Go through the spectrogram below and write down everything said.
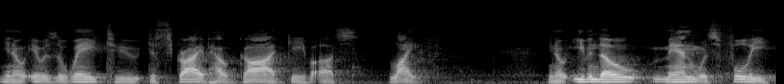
you know, it was a way to describe how God gave us life. You know, even though man was fully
